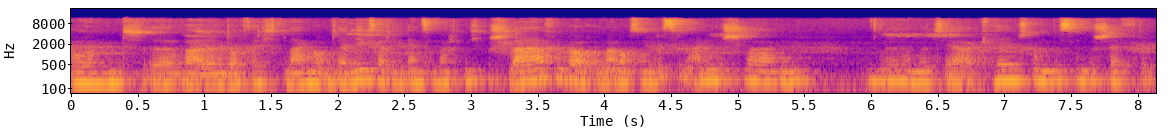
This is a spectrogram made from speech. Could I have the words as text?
und äh, war dann doch recht lange unterwegs, hatte die ganze Nacht nicht geschlafen, war auch immer noch so ein bisschen angeschlagen, äh, mit der Erkältung ein bisschen beschäftigt.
